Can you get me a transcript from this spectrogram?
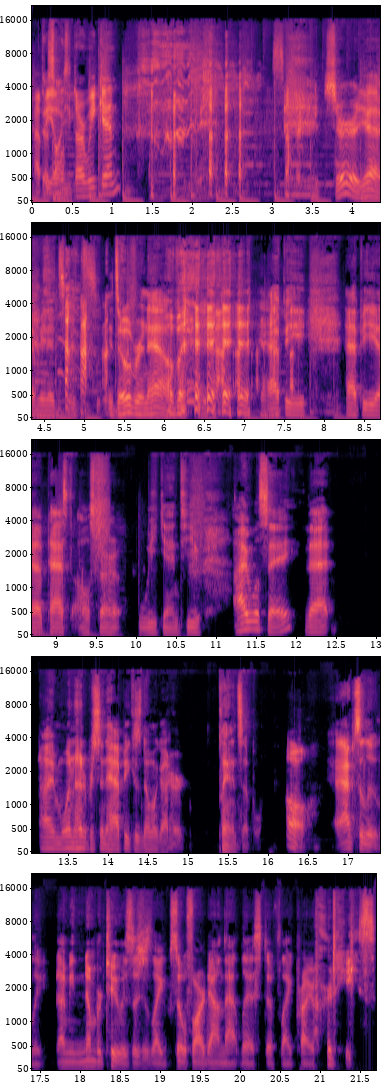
Happy all you- Star Weekend. Sorry. Sure, yeah. I mean, it's it's it's over now, but happy happy uh, past All Star weekend to you. I will say that I'm 100% happy because no one got hurt. Plain and simple. Oh, absolutely. I mean, number two is just like so far down that list of like priorities.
